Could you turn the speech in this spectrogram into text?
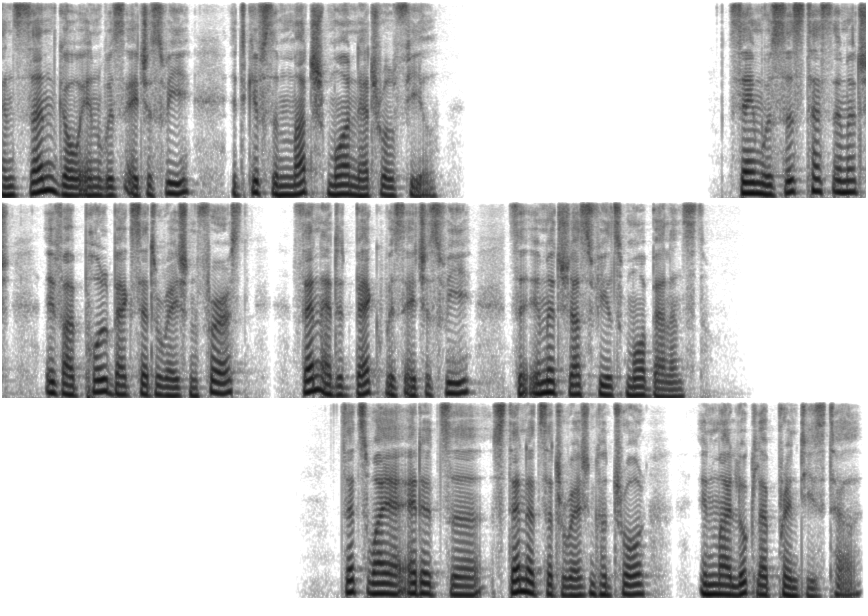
and then go in with HSV, it gives a much more natural feel. Same with this test image, if I pull back saturation first, then add it back with HSV, the image just feels more balanced. That's why I added the standard saturation control in my LookLab print DCTL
